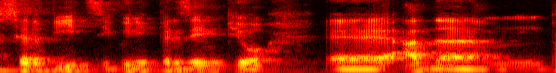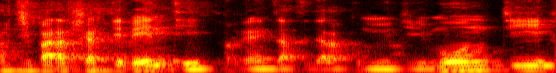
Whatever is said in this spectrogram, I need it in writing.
servizi, quindi per esempio eh, ad um, partecipare a certi eventi organizzati dalla community di Monti.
